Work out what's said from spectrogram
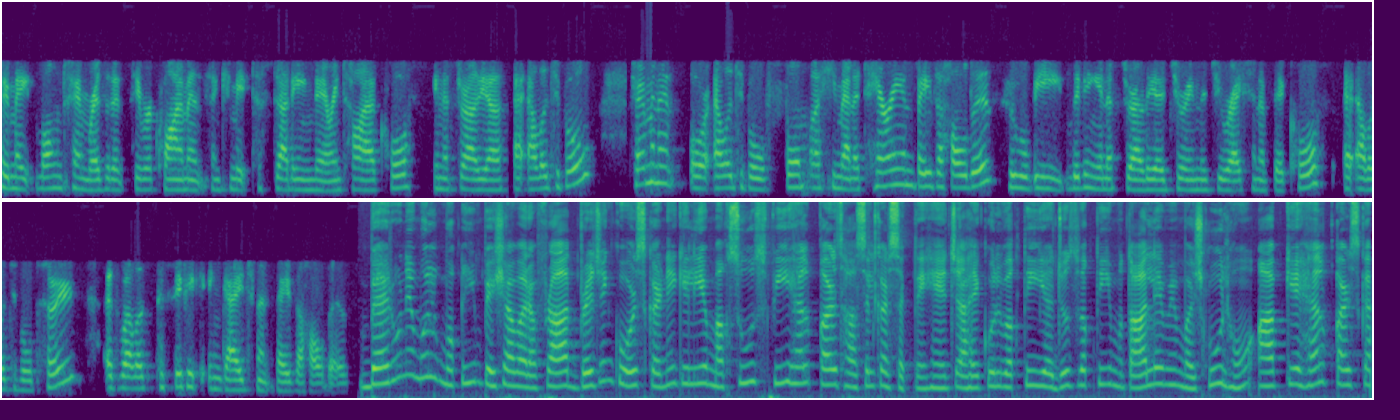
who meet long-term residency requirements and commit to studying their entire course in Australia are eligible. Permanent or eligible former humanitarian visa holders who will be living in Australia during the duration of their course are eligible too. As well as Pacific engagement visa holders. بیرون ملک مقیم پیشہ ور افراد برجنگ کورس کرنے کے لیے مخصوص فی ہیلپ قرض حاصل کر سکتے ہیں۔ چاہے کل وقتی یا جز وقتی مطالعے میں مشغول ہوں، آپ کے ہیلپ قرض کا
